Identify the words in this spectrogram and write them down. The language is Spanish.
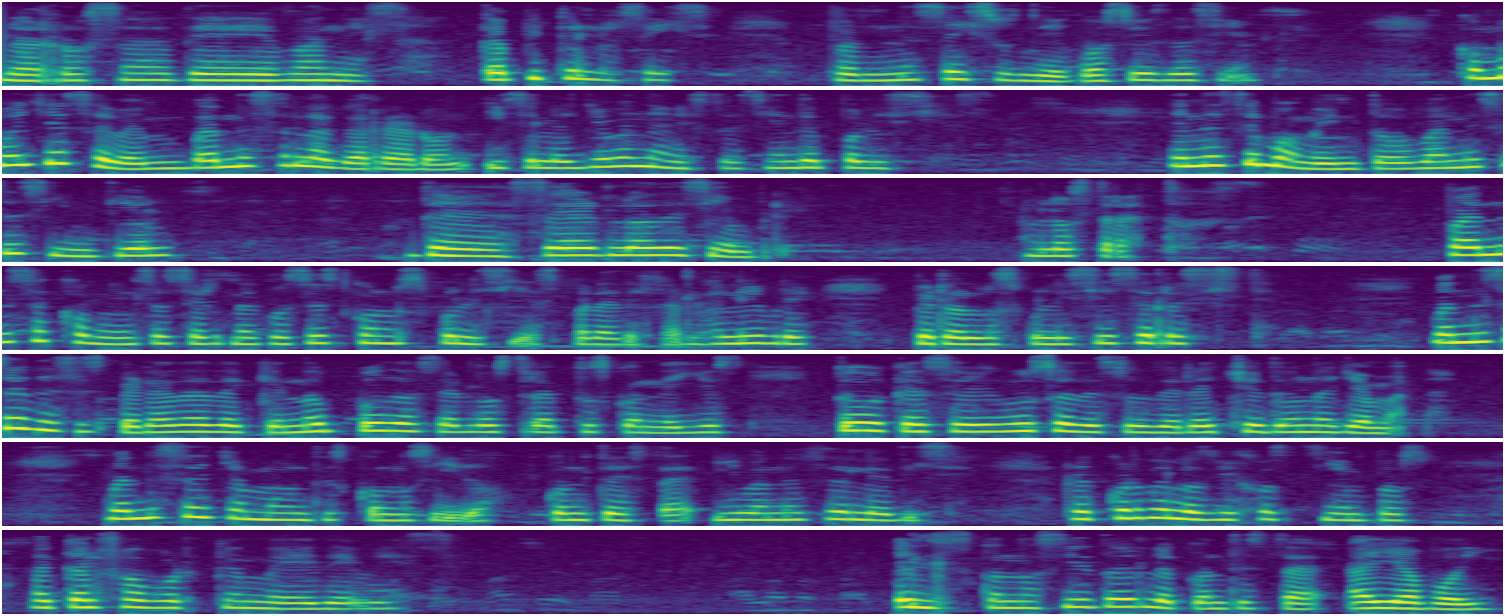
rosa de Vanessa. Capítulo 6. Vanessa y sus negocios de siempre. Como ya saben, Vanessa la agarraron y se la llevan a la estación de policías. En ese momento, Vanessa sintió de hacer lo de siempre, los tratos. Vanessa comienza a hacer negocios con los policías para dejarla libre, pero los policías se resisten. Vanessa, desesperada de que no pudo hacer los tratos con ellos, tuvo que hacer uso de su derecho de una llamada. Vanessa llama a un desconocido, contesta, y Vanessa le dice, recuerdo los viejos tiempos, aquel favor que me debes. El desconocido le contesta, allá voy.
